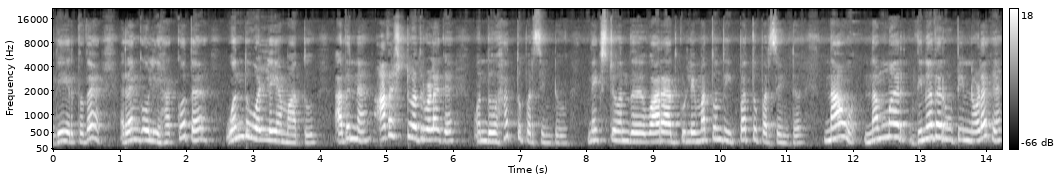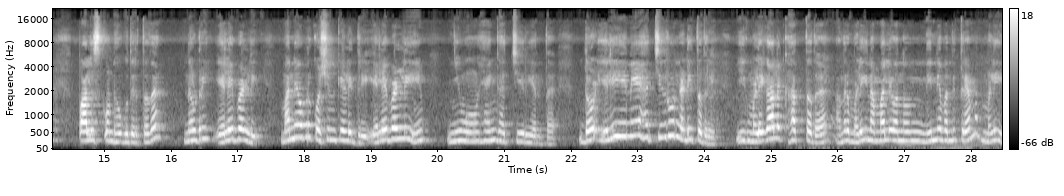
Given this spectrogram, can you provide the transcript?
ಇದೇ ಇರ್ತದೆ. ರಂಗೋಲಿ ಹಾಕೋತ ಒಂದು ಒಳ್ಳೆಯ ಮಾತು, ಅದನ್ನು ಆದಷ್ಟು ಅದರೊಳಗೆ ಒಂದು ಹತ್ತು ಪರ್ಸೆಂಟು ನೆಕ್ಸ್ಟ್ ಒಂದು ವಾರ ಆದ ಕೂಡಲೇ ಮತ್ತೊಂದು ಇಪ್ಪತ್ತು ಪರ್ಸೆಂಟ್ ನಾವು ನಮ್ಮ ದಿನದ ರೂಟೀನ್ನೊಳಗೆ ಪಾಲಿಸ್ಕೊಂಡು ಹೋಗೋದಿರ್ತದೆ. ನೋಡ್ರಿ ಎಲೆ ಬಳ್ಳಿ ಮೊನ್ನೆ ಒಬ್ರು ಕ್ವಶನ್ ಕೇಳಿದ್ರಿ ಎಲೆ ಬಳ್ಳಿ ನೀವು ಹೆಂಗೆ ಹಚ್ಚಿರಿ ಅಂತ. ದೊ ಎಲೆನೇ ಹಚ್ಚಿದ್ರೂ ನಡೀತದ್ರಿ. ಈಗ ಮಳೆಗಾಲಕ್ಕೆ ಹತ್ತದ, ಅಂದ್ರೆ ಮಳೆ ನಮ್ಮಲ್ಲಿ ಒಂದು ನಿನ್ನೆ ಬಂದಿತ್ರೆ ಮತ್ತು ಮಳೆ?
